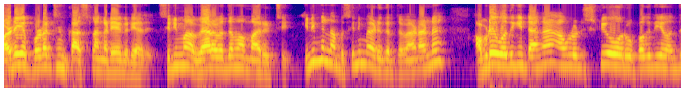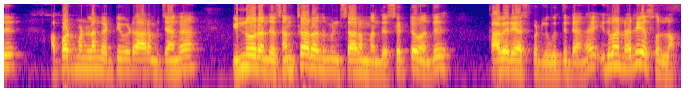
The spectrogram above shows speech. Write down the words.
பழைய ப்ரொடக்ஷன் காஸ்ட்லாம் கிடையாது கிடையாது. சினிமா வேறு விதமாக மாறிடுச்சு. இனிமேல் நம்ம சினிமா எடுக்கிறது வேணான்னு அப்படியே ஒதுக்கிட்டாங்க. அவங்களோட ஸ்டுடியோ ஒரு பகுதியை வந்து அப்பார்ட்மெண்ட்லாம் கட்டி விட ஆரம்பித்தாங்க இன்னொரு அந்த சம்சார மின்சாரம் அந்த செட்டை வந்து காவேரி ஹாஸ்பிட்டலுக்கு வித்துட்டாங்க. இது மாதிரி நிறைய சொல்லலாம்.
